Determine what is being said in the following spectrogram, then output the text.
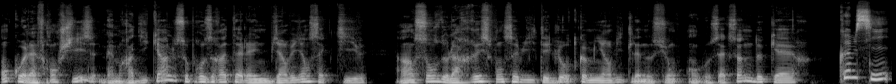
En quoi la franchise, même radicale, s'opposerait-elle à une bienveillance active, à un sens de la responsabilité de l'autre comme y invite la notion anglo-saxonne de care? Comme si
